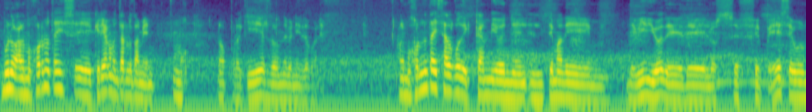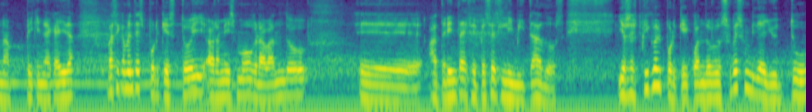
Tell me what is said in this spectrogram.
Bueno, a lo mejor notáis, eh, quería comentarlo también. No, por aquí es donde he venido, vale. A lo mejor notáis algo de cambio en el, tema de, vídeo, de, los FPS una pequeña caída. Básicamente es porque estoy ahora mismo grabando eh, a 30 FPS limitados. Y os explico el porqué. Cuando subes un vídeo a YouTube,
